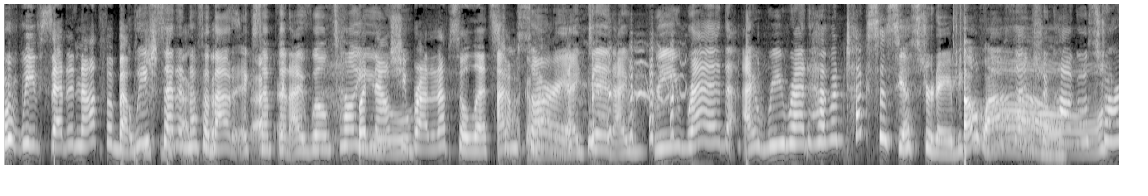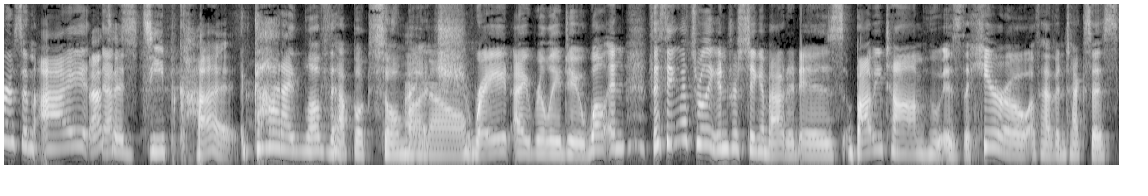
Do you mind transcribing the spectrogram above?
we've said enough about. We've said enough about it, except that I will tell but you. But now she brought it up, so let's. I'm sorry, I did. I reread. I reread Heaven, Texas yesterday because oh, wow. Chicago Stars, and I. That's, that's a deep cut. God, I love that book so much. I right? I really do. Well, and the thing that's really interesting about it is Bobby Tom, who is the hero of Heaven, Texas,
